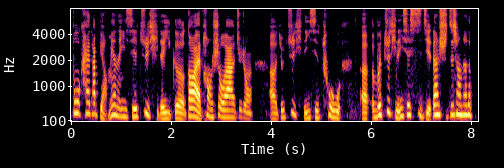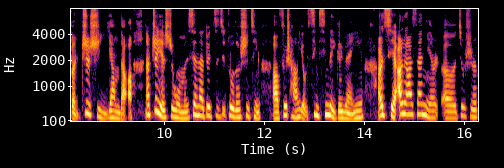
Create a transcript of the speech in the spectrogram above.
拨开它表面的一些具体的一个高矮胖瘦啊这种呃就具体的一些错误。呃呃不具体的一些细节，但实际上它的本质是一样的啊。那这也是我们现在对自己做的事情啊非常有信心的一个原因。而且二零二三年，呃，就是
